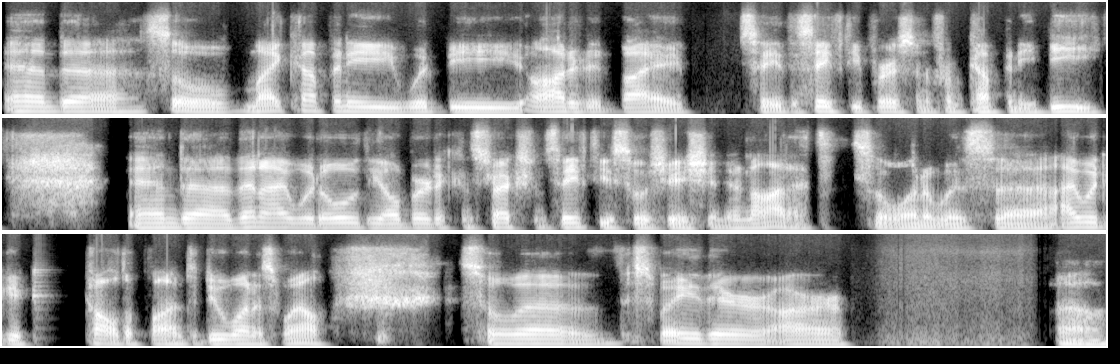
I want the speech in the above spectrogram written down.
and uh, so my company would be audited by, say, the safety person from company B, and uh, then I would owe the Alberta Construction Safety Association an audit. So when it was, uh, I would get called upon to do one as well. So uh, this way, there are uh,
